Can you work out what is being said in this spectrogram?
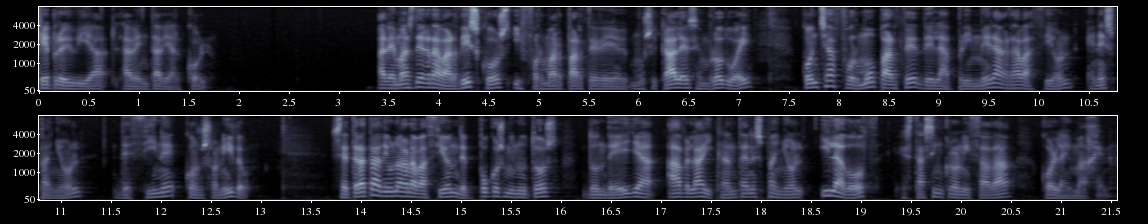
que prohibía la venta de alcohol. Además de grabar discos y formar parte de musicales en Broadway, Concha formó parte de la primera grabación en español de cine con sonido. Se trata de una grabación de pocos minutos donde ella habla y canta en español y la voz está sincronizada con la imagen.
